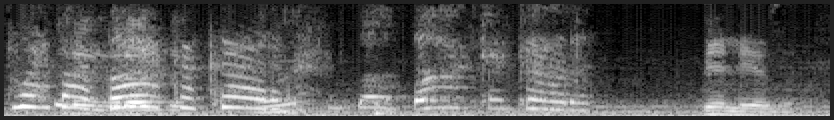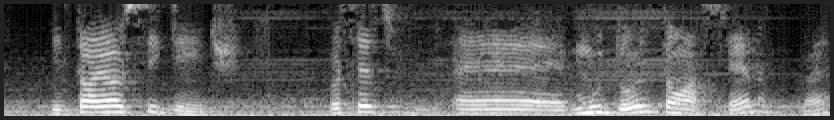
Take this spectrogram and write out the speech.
Tu é babaca, cara. Babaca, cara! Beleza. Então é o seguinte, vocês é, mudou então a cena, né?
